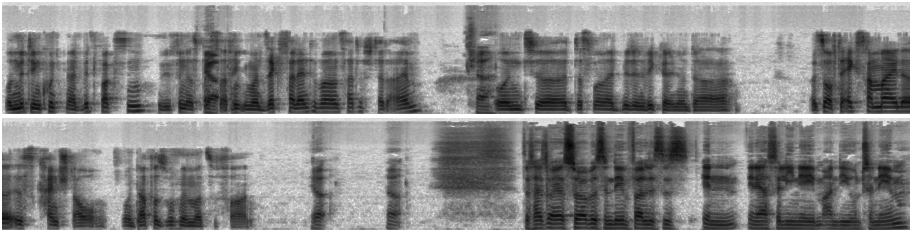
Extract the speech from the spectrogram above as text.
und mit den Kunden halt mitwachsen. Wir finden das besser, ja. wenn jemand sechs Talente bei uns hatte statt einem. Klar. Und äh, das wollen wir halt mitentwickeln. Und da, also auf der Extrameile ist kein Stau. Und da versuchen wir immer zu fahren. Ja, ja. Das heißt, euer Service in dem Fall ist es in, in erster Linie eben an die Unternehmen,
